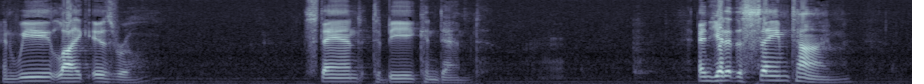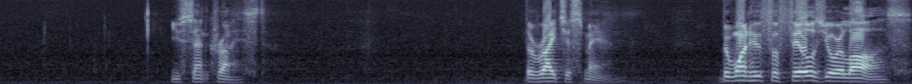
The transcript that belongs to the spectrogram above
And we, like Israel, stand to be condemned. And yet at the same time, you sent Christ, the righteous man the one who fulfills your laws,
